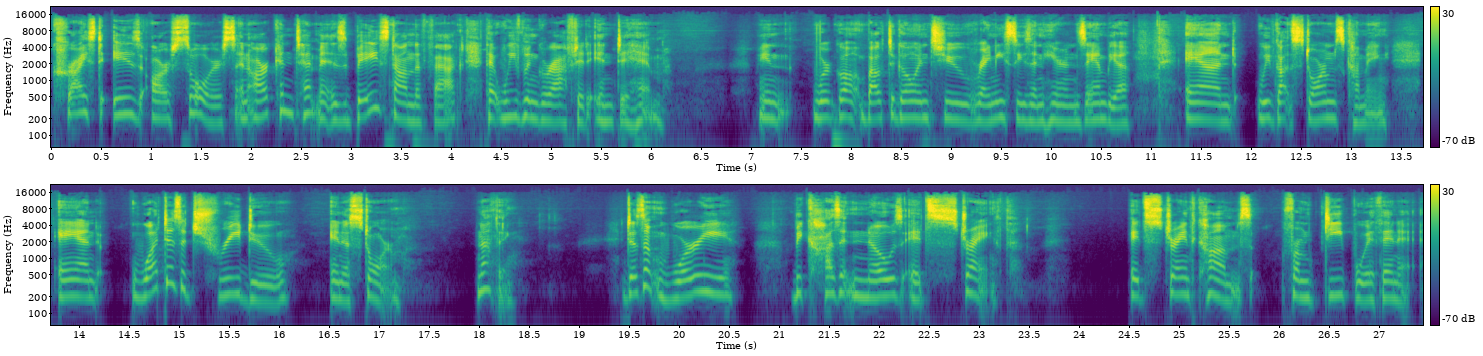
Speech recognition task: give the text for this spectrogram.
Christ is our source, and our contentment is based on the fact that we've been grafted into Him. I mean, we're go- about to go into rainy season here in Zambia, and we've got storms coming. And what does a tree do in a storm? Nothing. It doesn't worry because it knows its strength. Its strength comes from deep within it,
